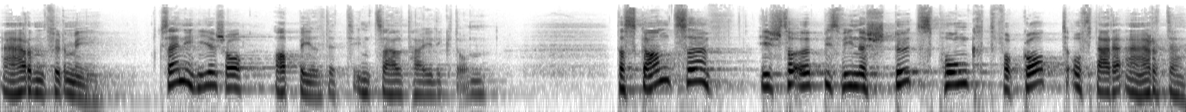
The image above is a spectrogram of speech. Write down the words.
Arme für mich. Sehe ich hier schon abbildet im Zeltheiligtum. Das Ganze ist so etwas wie ein Stützpunkt von Gott auf dieser Erde.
